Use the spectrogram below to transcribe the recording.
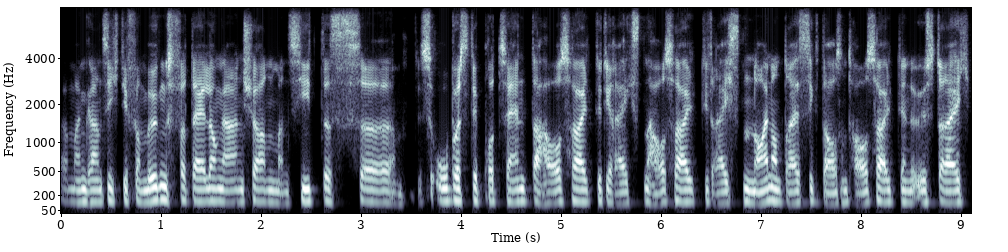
man kann sich die Vermögensverteilung anschauen. Man sieht, dass äh, das oberste Prozent der Haushalte, die reichsten Haushalte, die reichsten 39.000 Haushalte in Österreich,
